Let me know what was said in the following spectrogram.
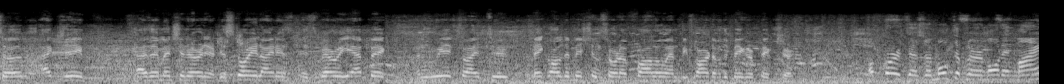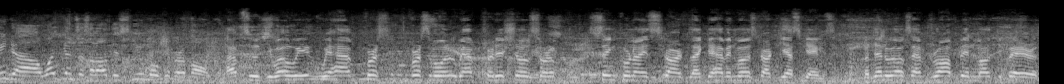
So actually, as I mentioned earlier, the storyline is, is very epic, and we really try to make all the missions sort of follow and be part of the bigger picture. Of course, there's a multiplayer mode in mind. Uh, what can you tell us about this new multiplayer mode? Absolutely. Well, we, we have first first of all we have traditional sort of synchronized start like they have in most RTS games, but then we also have drop-in multiplayer,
